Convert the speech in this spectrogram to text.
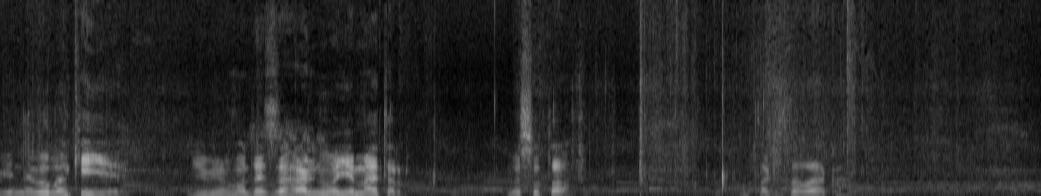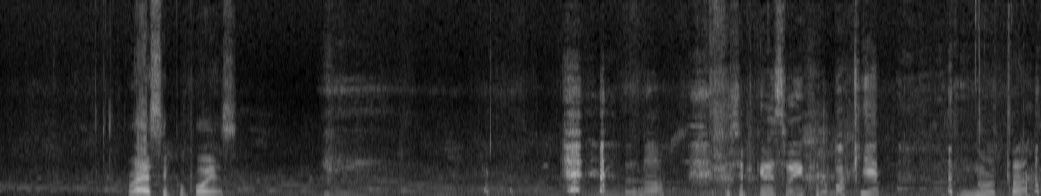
Він невеликий є, і в нього десь загального є метр висота. Отак здалека. Лесі по пояс. Ну, ти ще покажи свої хрубаки. Ну так.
